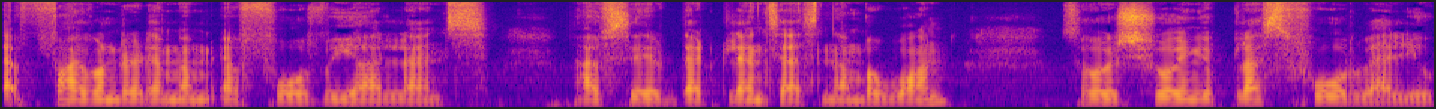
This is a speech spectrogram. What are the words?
f500mm f4 VR lens. I've saved that lens as number one so it's showing a plus 4 value.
